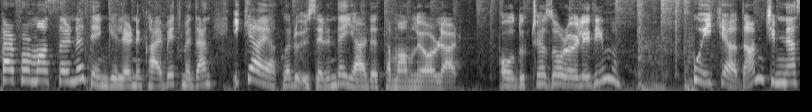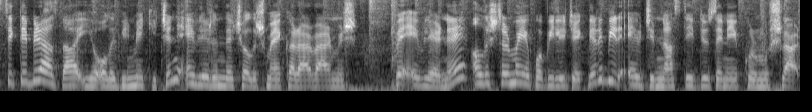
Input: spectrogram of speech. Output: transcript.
performanslarını dengelerini kaybetmeden iki ayakları üzerinde yerde tamamlıyorlar. Oldukça zor öyle değil mi? Bu iki adam jimnastikte biraz daha iyi olabilmek için evlerinde çalışmaya karar vermiş ve evlerine alıştırma yapabilecekleri bir ev jimnastiği düzeni kurmuşlar.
